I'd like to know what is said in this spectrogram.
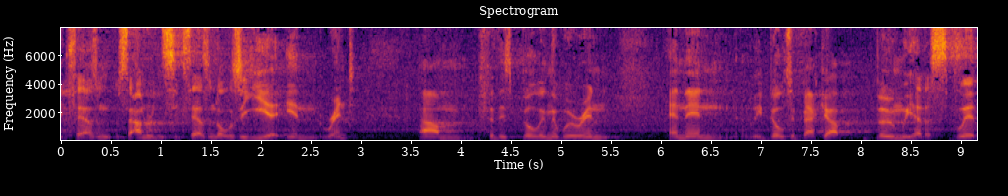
$106,000 a year in rent um, for this building that we were in. And then we built it back up. Boom, we had a split.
